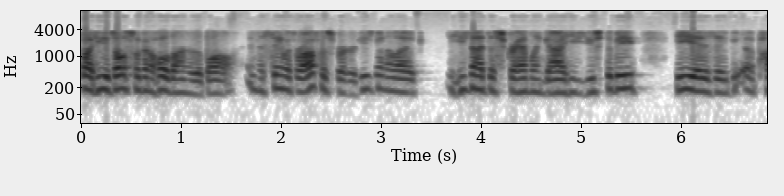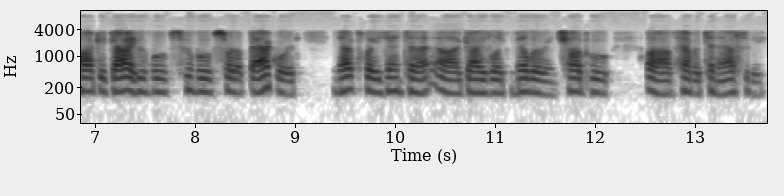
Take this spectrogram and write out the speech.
but he's also going to hold on to the ball. And the same with Roethlisberger. He's going to like he's not the scrambling guy he used to be. He is a, a pocket guy who moves who moves sort of backward, and that plays into uh, guys like Miller and Chubb who uh, have a tenacity.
